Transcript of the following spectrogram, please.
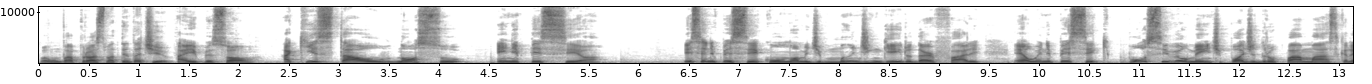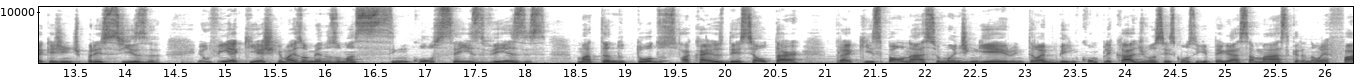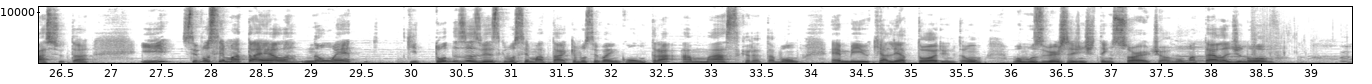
Vamos para a próxima tentativa. Aí, pessoal, aqui está o nosso NPC, ó. Esse NPC com o nome de Mandingueiro Darfari é o NPC que possivelmente pode dropar a máscara que a gente precisa. Eu vim aqui acho que mais ou menos umas 5 ou 6 vezes, matando todos os lacaios desse altar para que spawnasse o Mandingueiro, então é bem complicado de vocês conseguir pegar essa máscara, não é fácil, tá? E se você matar ela, não é que todas as vezes que você matar que você vai encontrar a máscara, tá bom? É meio que aleatório, então vamos ver se a gente tem sorte, ó. Vou matar ela de novo.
